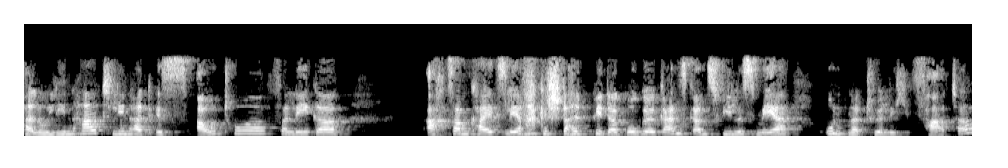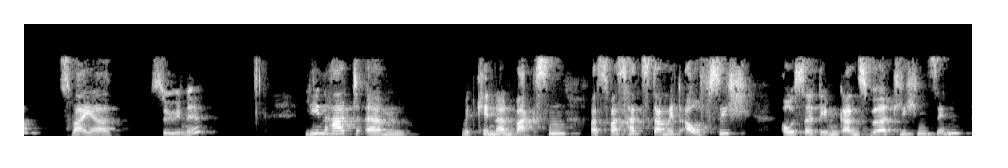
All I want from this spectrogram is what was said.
Hallo Linhard. Linhard ist Autor, Verleger, Achtsamkeitslehrer, Gestaltpädagoge, ganz, ganz vieles mehr und natürlich Vater zweier Söhne. Linhard, ähm, mit Kindern wachsen, was, was hat's damit auf sich, außer dem ganz wörtlichen Sinn?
